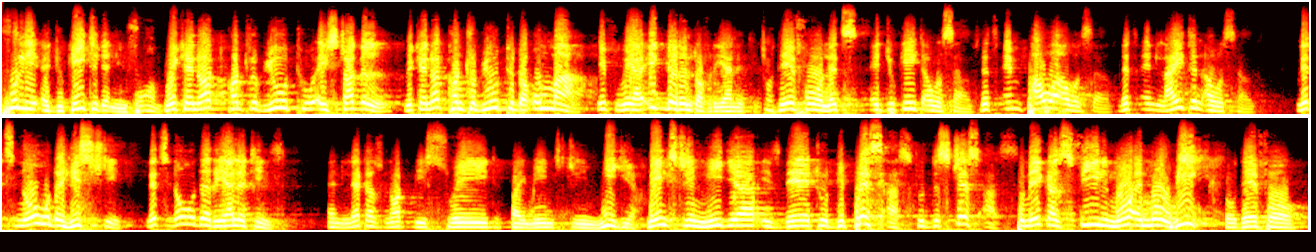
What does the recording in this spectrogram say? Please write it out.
fully educated and informed. We cannot contribute to a struggle. We cannot contribute to the ummah if we are ignorant of reality. So therefore, let's educate ourselves. Let's empower ourselves. Let's enlighten ourselves. Let's know the history. Let's know the realities. And let us not be swayed by mainstream media. Mainstream media is there to depress us, to distress us, to make us feel more and more weak. So therefore,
